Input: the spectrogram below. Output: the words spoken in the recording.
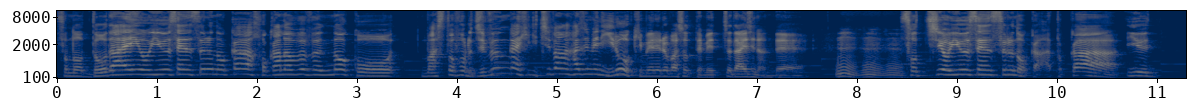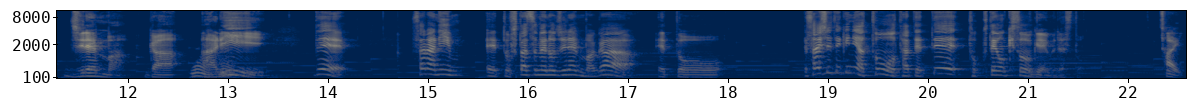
その土台を優先するのか他の部分のこうマストフォロー自分が一番初めに色を決めれる場所ってめっちゃ大事なんで、うんうんうん。そっちを優先するのかとかいうジレンマがあり、でさらに、えっと、2つ目のジレンマが、えっと、最終的には塔を立てて得点を競うゲームですと。はい。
